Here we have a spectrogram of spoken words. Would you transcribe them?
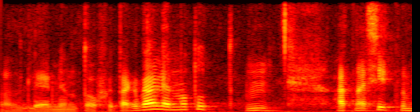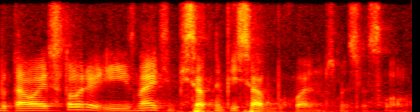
для ментов и так далее, но тут м, относительно бытовая история, и, знаете, 50 на 50 в буквальном смысле слова.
